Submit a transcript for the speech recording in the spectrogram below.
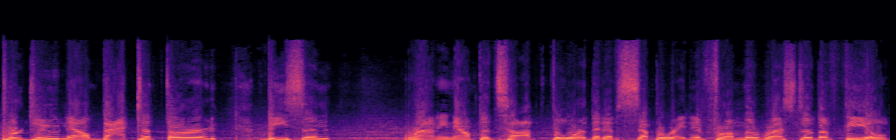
Purdue now back to third. Beeson rounding out the top four that have separated from the rest of the field.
